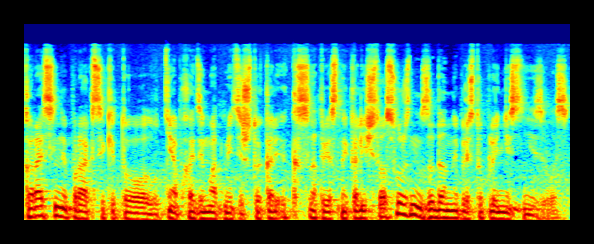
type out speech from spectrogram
карательной практики, то необходимо отметить, что соответственное количество осужденных за данные преступления снизилось.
